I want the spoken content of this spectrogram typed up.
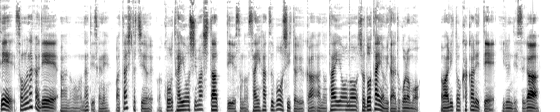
で、その中で、あの、なんていうんですかね、私たちはこう対応しましたっていう、その再発防止というか、あの、対応の初動対応みたいなところも、まあ割と書かれているんですが、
